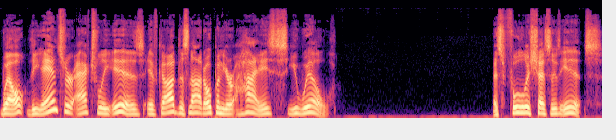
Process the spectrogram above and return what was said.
Well, the answer actually is if God does not open your eyes, you will. As foolish as it is,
